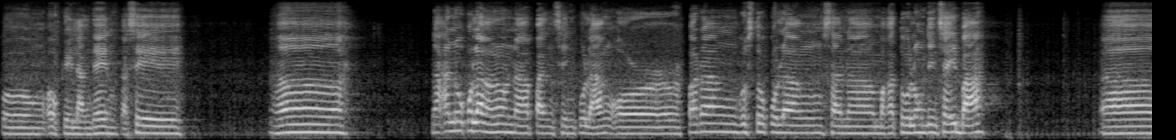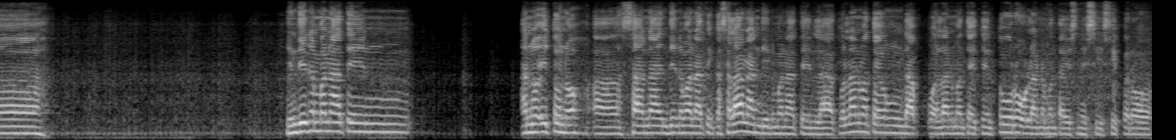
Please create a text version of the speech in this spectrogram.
kung okay lang din. Kasi, uh, na ano ko lang, ano, napansin ko lang or parang gusto ko lang sana makatulong din sa iba. Uh, hindi naman natin ano ito no, uh, sana hindi naman natin kasalanan, hindi naman natin lahat. Wala naman tayong wala naman tayong turo, wala naman tayo sinisisi, pero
